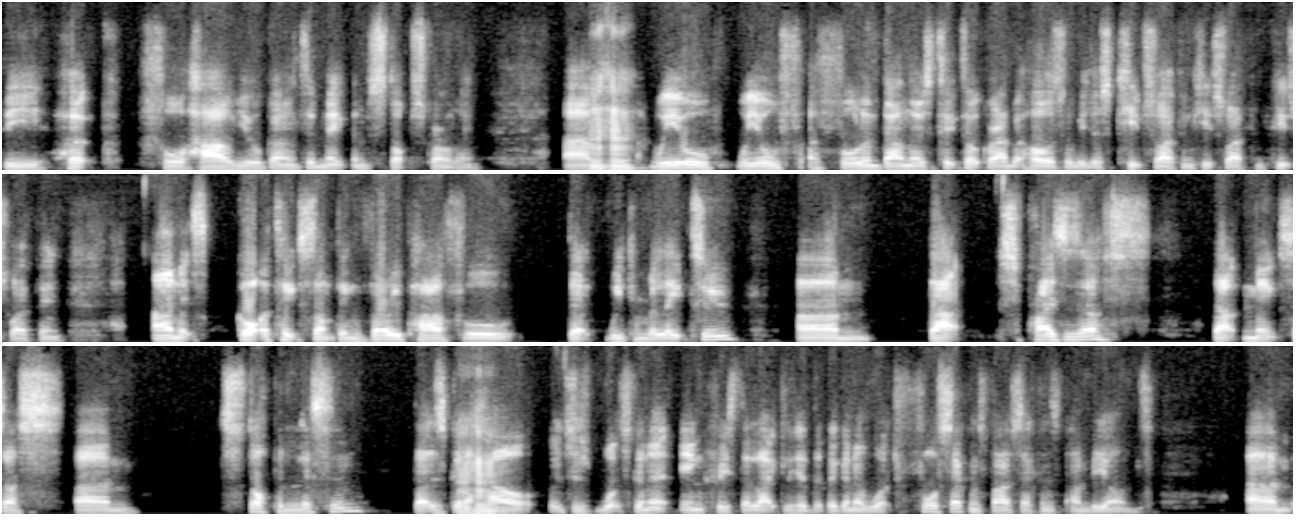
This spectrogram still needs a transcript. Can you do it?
the hook for how you're going to make them stop scrolling. Um, mm-hmm. We all we all have fallen down those TikTok rabbit holes where we just keep swiping, keep swiping, keep swiping, and it's got to take something very powerful that we can relate to um, that surprises us, that makes us um, stop and listen. That is going to mm-hmm. help, which is what's going to increase the likelihood that they're going to watch four seconds, five seconds, and beyond. Um,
